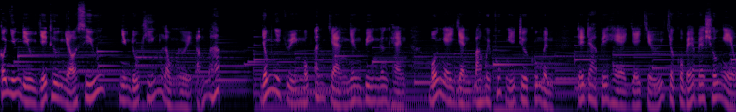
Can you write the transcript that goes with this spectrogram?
Có những điều dễ thương nhỏ xíu, nhưng đủ khiến lòng người ấm áp. Giống như chuyện một anh chàng nhân viên ngân hàng mỗi ngày dành 30 phút nghỉ trưa của mình để ra vỉa hè dạy chữ cho cô bé vé số nghèo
